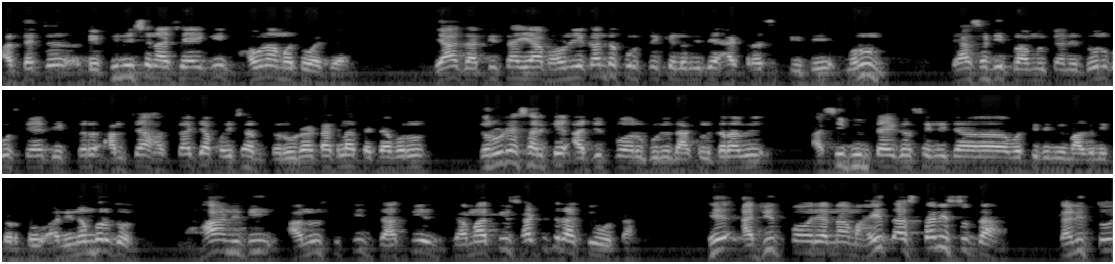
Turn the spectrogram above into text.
आणि त्याचं डेफिनेशन अशी आहे की भावना महत्वाची आहे. या जातीचा या भावने एखादं कृत्य केलं म्हणजे ते अॅट्रॉसिटी म्हणून यासाठी प्रामुख्याने दोन गोष्टी आहेत. एक तर आमच्या हक्काच्या पैशात दरोडा टाकला त्याच्याबरोबर दरोड्यासारखे अजित पवार गुन्हे दाखल करावे अशी भीम टायगर सेनेच्या वतीने मी मागणी करतो. आणि नंबर दोन हा निधी अनुसूचित जाती जमातीसाठीच राखीव होता. हे अजित पवार यांना माहीत असताना सुद्धा त्यांनी तो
